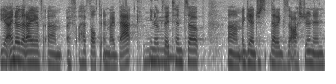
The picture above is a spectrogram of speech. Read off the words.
Yeah, I know that I have. Um, I f- have felt it in my back. You know, because I tense up. Um, again, just that exhaustion, and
